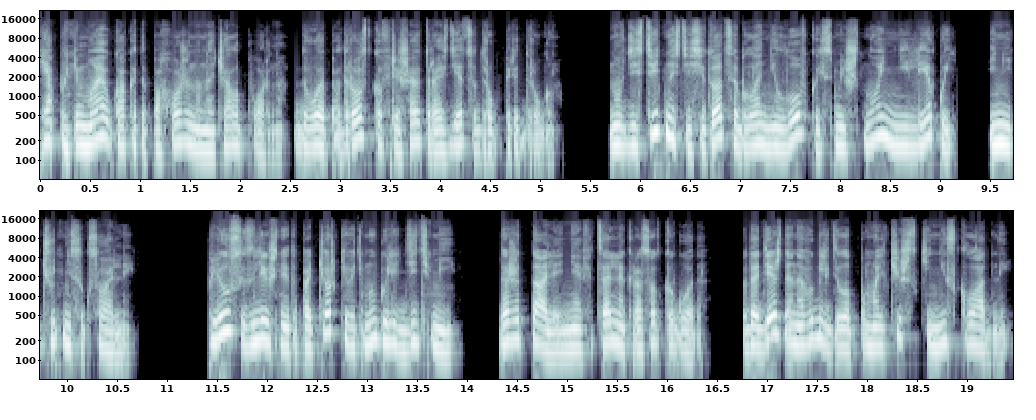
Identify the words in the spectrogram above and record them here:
Я понимаю, как это похоже на начало порно. Двое подростков решают раздеться друг перед другом. Но в действительности ситуация была неловкой, смешной, нелепой и ничуть не сексуальной. Плюс, излишне это подчеркивать, мы были детьми. Даже Талия, неофициальная красотка года. Под одеждой она выглядела по-мальчишески нескладной.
